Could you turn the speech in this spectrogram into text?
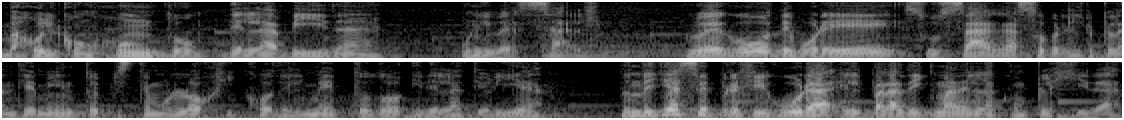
bajo el conjunto de la vida universal. Luego devoré su saga sobre el replanteamiento epistemológico del método y de la teoría, donde ya se prefigura el paradigma de la complejidad,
